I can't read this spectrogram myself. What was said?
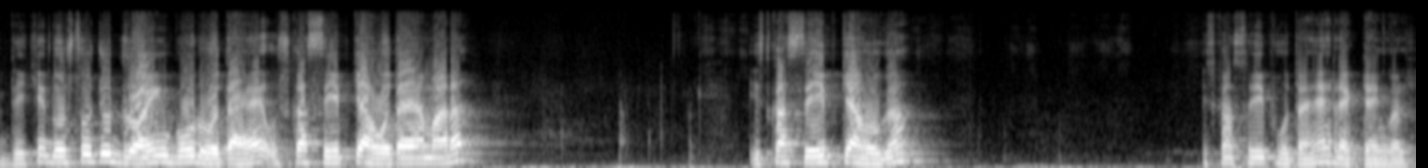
देखिए दोस्तों, जो ड्राइंग बोर्ड होता है, उसका सेप क्या होता है हमारा? इसका सेप क्या होगा? इसका शेप होता है रेक्टेंगल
